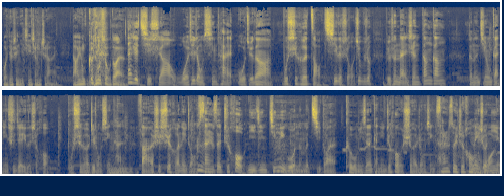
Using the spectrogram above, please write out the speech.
我就是你今生挚爱，然后用各种手段。但是其实啊，我这种心态，我觉得啊，不适合早期的时候。就比如说，比如说男生刚刚可能进入感情世界里的时候，不适合这种心态，嗯反而是适合那种三十岁之后，你已经经历过那么几段刻骨铭心的感情之后，适合这种心态。三十岁之后，我那时候你也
